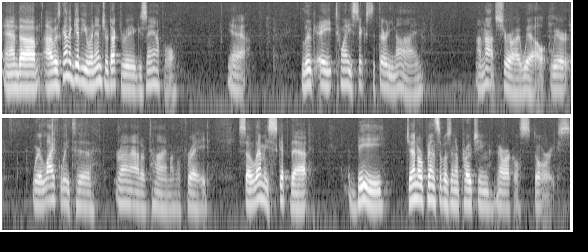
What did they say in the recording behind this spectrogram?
And um, I was going to give you an introductory example. Yeah. Luke 8, 26 to 39. I'm not sure I will. We're, we're likely to run out of time, I'm afraid. So let me skip that. B, general principles in approaching miracle stories.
